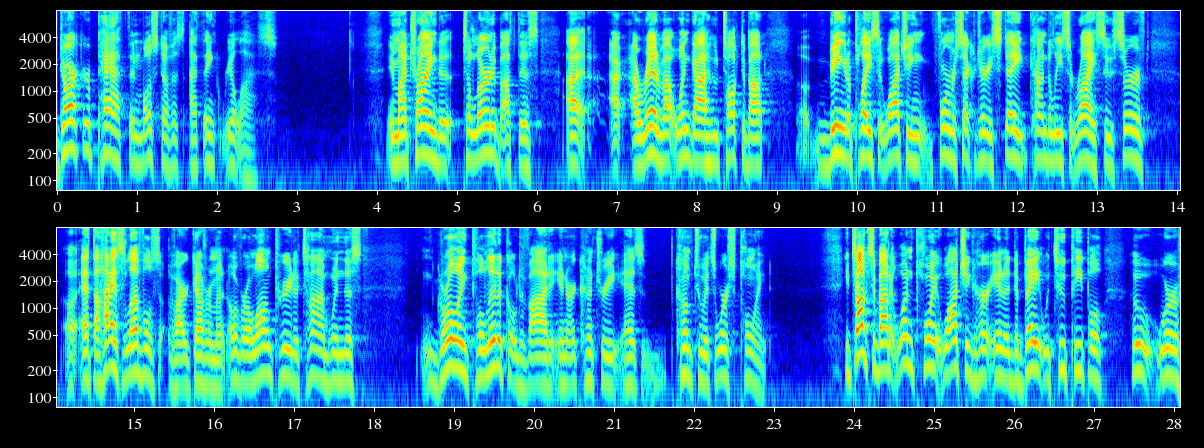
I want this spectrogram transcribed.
darker path than most of us, I think, realize. In my trying to, to learn about this, I, I, I read about one guy who talked about uh, being at a place at watching former Secretary of State Condoleezza Rice, who served uh, at the highest levels of our government over a long period of time when this growing political divide in our country has come to its worst point. He talks about at one point watching her in a debate with two people who were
